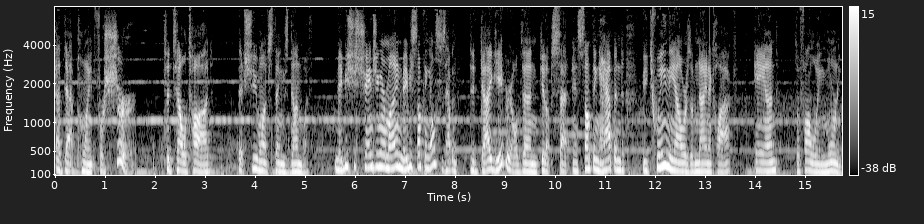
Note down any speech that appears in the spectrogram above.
at that point for sure to tell Todd that she wants things done with. Maybe she's changing her mind. Maybe something else has happened. Did Guy Gabriel then get upset and something happened between the hours of nine o'clock and the following morning?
